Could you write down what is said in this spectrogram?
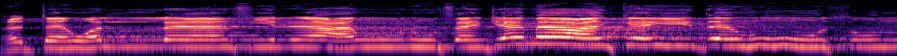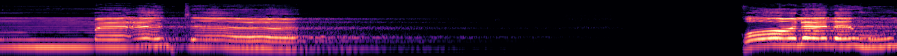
فتولى فرعون فجمع كيده ثم أتى. قال لهم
